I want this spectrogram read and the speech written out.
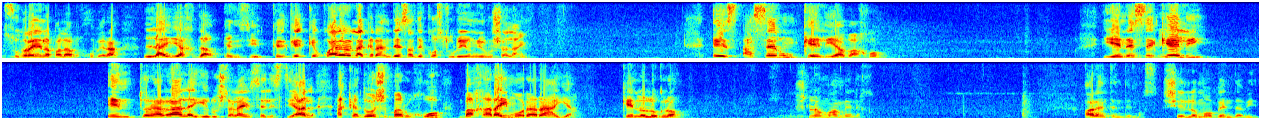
subrayen la palabra jubera, la yahdav. ¿Qué decir? Que- ¿Cuál era la grandeza de construir un Yerushalayim? Es hacer un keli abajo y en ese keli entrará la Jerusalén celestial, a Kadosh Baruchu, bajará y morará allá. ¿Quién lo logró? Shlomo Amelech. Ahora entendemos. Shlomo ben David.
